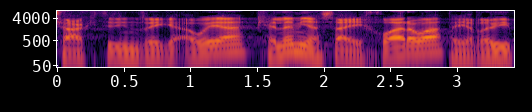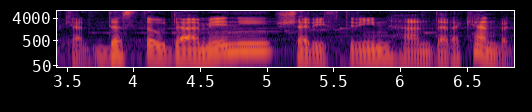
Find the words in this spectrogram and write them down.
چاکترین ڕێگە ئەوەیە کە لەم یاسایەی خوارەوە پەیڕەوی بکەن، دەستە و دامێنی شەریفترین هاندەرەکان بن.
